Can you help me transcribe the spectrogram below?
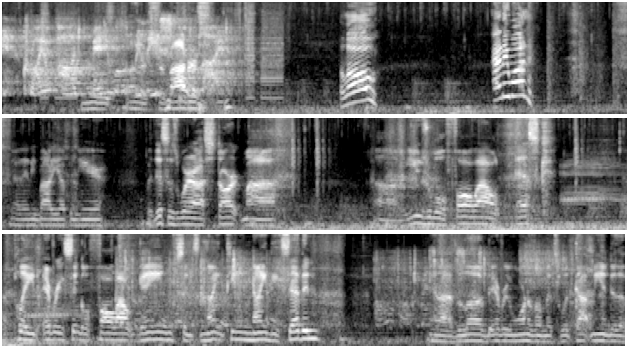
in cryopod manual no other release survivors. override. Hello? Anyone? Got anybody up in here? But this is where I start my um, usual Fallout esque. I played every single Fallout game since 1997, and I've loved every one of them. It's what got me into the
